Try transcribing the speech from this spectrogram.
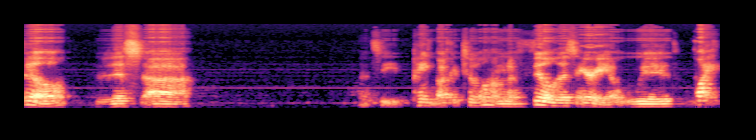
fill this, uh, let's see, paint bucket tool. I'm going to fill this area with white.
